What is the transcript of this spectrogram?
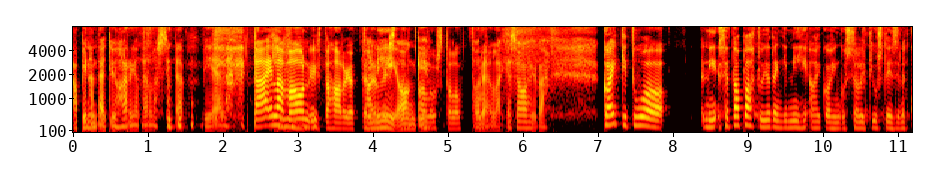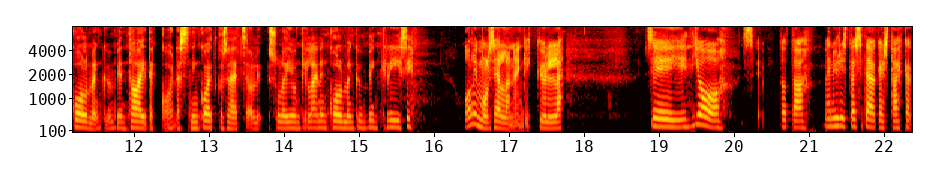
apinan täytyy harjoitella sitä vielä. Tämä elämä on yhtä harjoittelemista No niin onkin. alusta loppuun. Todella, ja se on hyvä. Kaikki tuo, niin se tapahtui jotenkin niihin aikoihin, kun sä olit justiin siinä 30 taitekohdassa, niin koetko sä, että se oli sulle jonkinlainen 30 kriisi? Oli mulla sellainenkin kyllä. Se ei, joo, se, tota, mä en yhdistä sitä oikeastaan ehkä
